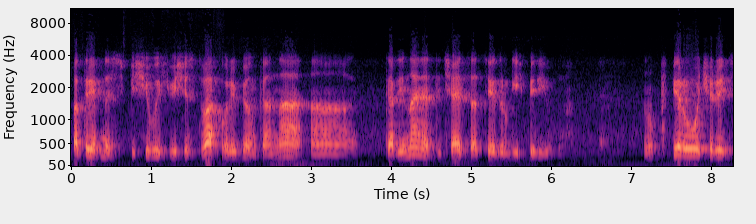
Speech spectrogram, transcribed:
потребность в пищевых веществах у ребенка, она э, кардинально отличается от всех других периодов. Ну, в первую очередь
